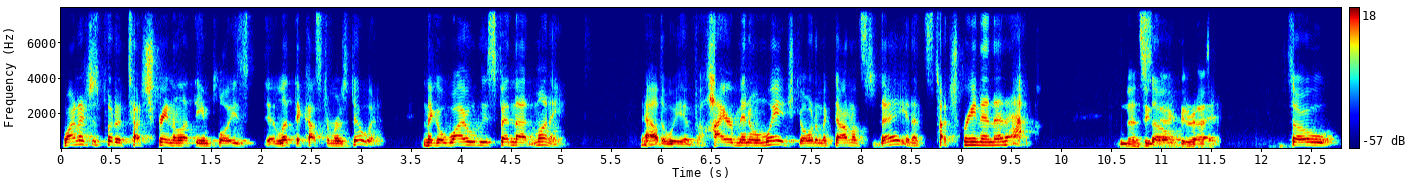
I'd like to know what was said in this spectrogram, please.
Why not just put a touch screen and let the employees, uh, let the customers do it? And they go, why would we spend that money? Now that we have a higher minimum wage, go to McDonald's today and it's touchscreen and an app. That's so, exactly right. So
